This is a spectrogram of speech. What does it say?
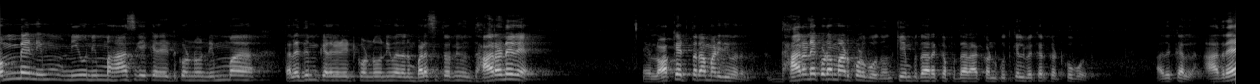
ಒಮ್ಮೆ ನಿಮ್ಮ ನೀವು ನಿಮ್ಮ ಹಾಸಿಗೆ ಕೆಳಗೆ ಇಟ್ಕೊಂಡು, ನಿಮ್ಮ ತಲೆದಿಂಬ ಕೆಳಗಡೆ ಇಟ್ಕೊಂಡು ನೀವು ಅದನ್ನು ಬಳಸಿದ್ರೆ ನೀವು ಧಾರಣೆನೇ ಲಾಕೆಟ್ ಥರ ಮಾಡಿದ್ದೀವಿ ಅದನ್ನು. ಧಾರಣೆ ಕೂಡ ಮಾಡ್ಕೊಳ್ಬೋದು. ಒಂದು ಕೆಂಪು ದಾರ, ಕಪ್ಪು ದಾರ ಹಾಕೊಂಡು ಕುತ್ಕೆಲ್ ಕಟ್ಕೋಬೋದು. ಅದಕ್ಕಲ್ಲ. ಆದ್ರೆ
